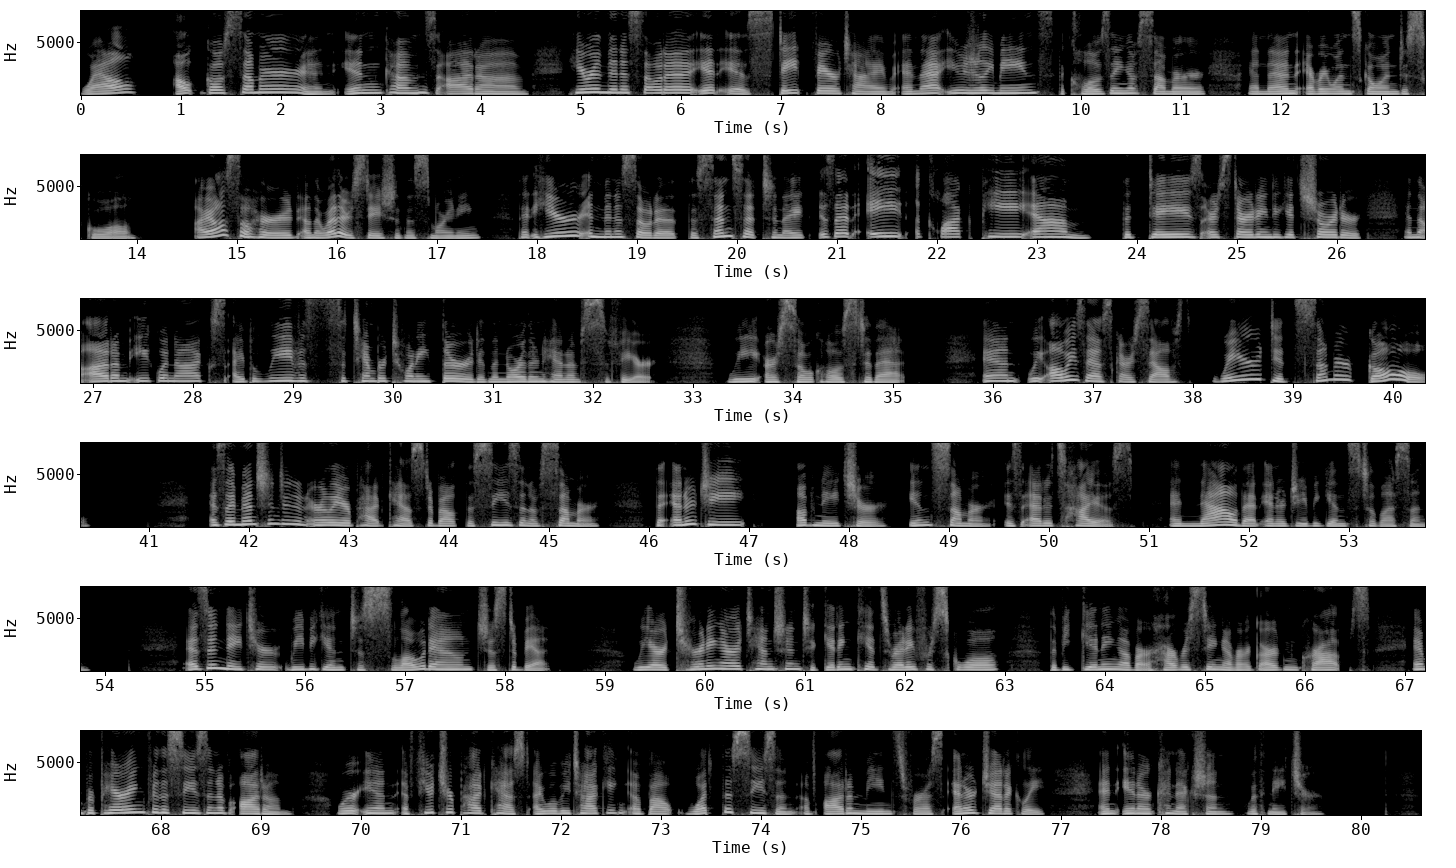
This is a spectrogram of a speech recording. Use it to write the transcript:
Well, out goes summer and in comes autumn. Here in Minnesota, it is state fair time, and that usually means the closing of summer, and then everyone's going to school. I also heard on the weather station this morning that here in Minnesota, the sunset tonight is at 8 o'clock p.m. The days are starting to get shorter, and the autumn equinox, I believe, is September 23rd in the northern hemisphere. We are so close to that. And we always ask ourselves, where did summer go? As I mentioned in an earlier podcast about the season of summer, the energy of nature in summer is at its highest, and now that energy begins to lessen. As in nature, we begin to slow down just a bit. We are turning our attention to getting kids ready for school, the beginning of our harvesting of our garden crops, and preparing for the season of autumn, where in a future podcast I will be talking about what the season of autumn means for us energetically and in our connection with nature.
